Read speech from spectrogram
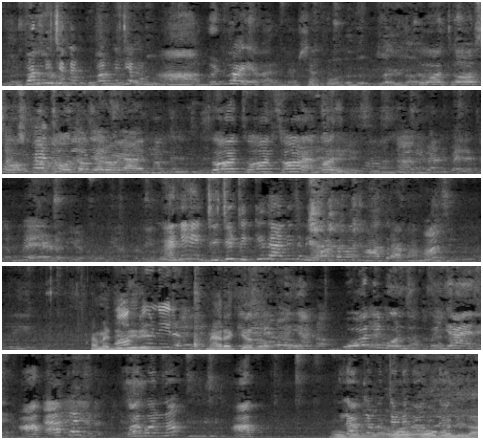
पग नीचे कर पग नीचे कर हाँ गुड बॉय है हमारे दर्शन थो थो थो थो थो करो यार थो थो थो हंगोरी आणि जीजी टिक्की दानी नहीं वाटर में हाथ रखा हाँ हमें दीदी रही मैं रखियो तो वो नहीं बोलना भैया है? ने आप क्या बोलना आप वो बोली वो बोली ला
